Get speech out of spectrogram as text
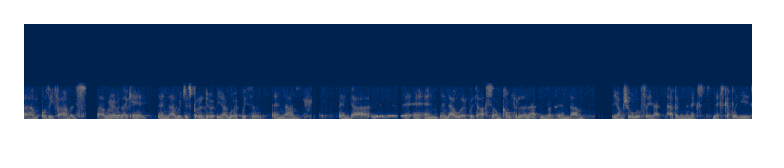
um, Aussie farmers uh, wherever they can, and uh, we've just got to do you know work with them and. Um, and, uh, and and they'll work with us. So I'm confident of that, and, and um, yeah, I'm sure we'll see that happen in the next next couple of years.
